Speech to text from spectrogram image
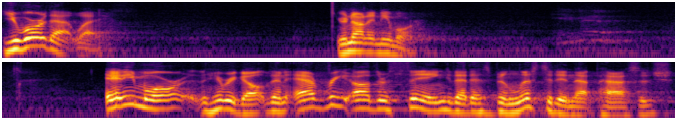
You were that way. You're not anymore any more, here we go, than every other thing that has been listed in that passage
